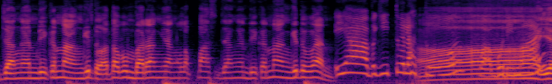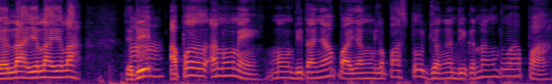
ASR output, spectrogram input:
jangan dikenang gitu atau barang yang lepas jangan dikenang gitu kan? Ya, begitulah tu, ah, Wak Budiman. Iyalah, iyalah, iyalah. Jadi uh-uh. apa anu nih? Mau ditanya apa? Yang lepas tuh jangan dikenang tuh apa?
